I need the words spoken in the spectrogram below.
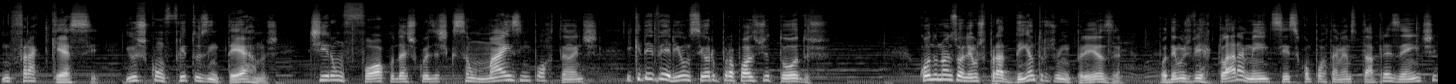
enfraquece e os conflitos internos tiram foco das coisas que são mais importantes e que deveriam ser o propósito de todos. Quando nós olhamos para dentro de uma empresa, podemos ver claramente se esse comportamento está presente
